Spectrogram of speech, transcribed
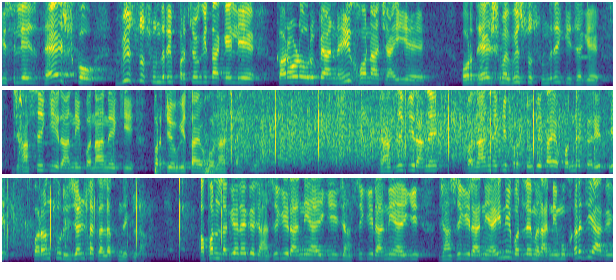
इसलिए इस देश को विश्व सुंदरी प्रतियोगिता के लिए करोड़ों रुपया नहीं खोना चाहिए और देश में विश्व सुंदरी की जगह झांसी की रानी बनाने की प्रतियोगिताएँ होना चाहिए। झांसी की रानी बनाने की प्रतियोगिताएँ अपन ने करी थी, परंतु रिज़ल्ट गलत निकला। अपन लगे रहे कि झांसी की रानी आएगी, झांसी की रानी आएगी, झांसी की रानी आई नहीं, बदले में रानी मुखर्जी आ गई।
